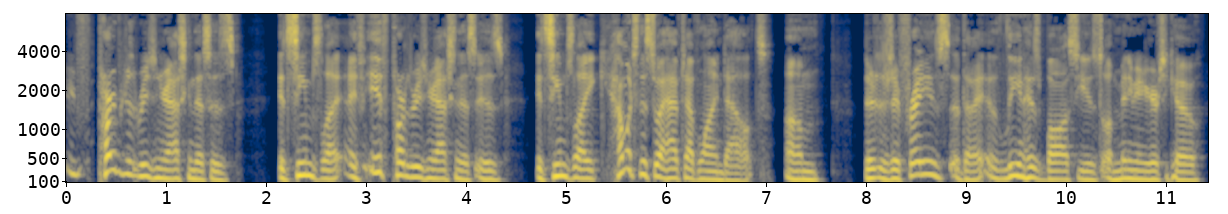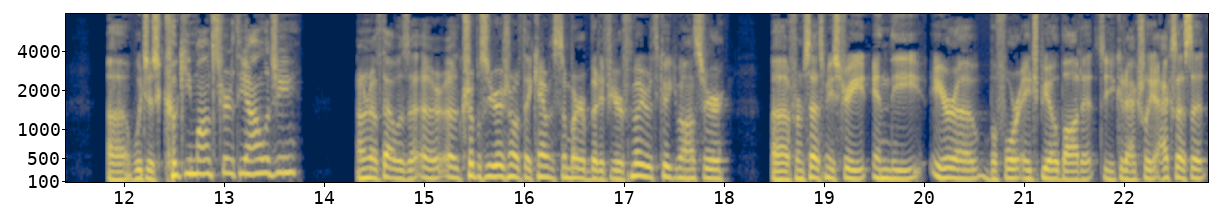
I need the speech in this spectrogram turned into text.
if part of the reason you're asking this is, it seems like if if part of the reason you're asking this is, it seems like how much of this do I have to have lined out? Um, there, there's a phrase that I, Lee and his boss used uh, many many years ago, uh, which is Cookie Monster theology. I don't know if that was a, a, a Triple C original, if they came up somewhere, but if you're familiar with Cookie Monster uh, from Sesame Street in the era before HBO bought it, so you could actually access it.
